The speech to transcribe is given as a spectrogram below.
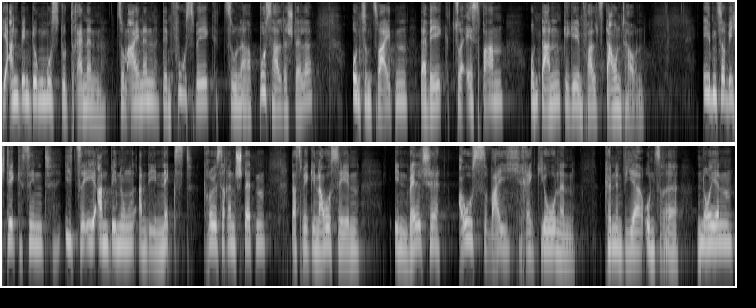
Die Anbindung musst du trennen. Zum einen den Fußweg zu einer Bushaltestelle und zum zweiten der Weg zur S-Bahn und dann gegebenenfalls Downtown. Ebenso wichtig sind ICE-Anbindungen an die nächstgrößeren Städten, dass wir genau sehen, in welche Ausweichregionen können wir unsere neuen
